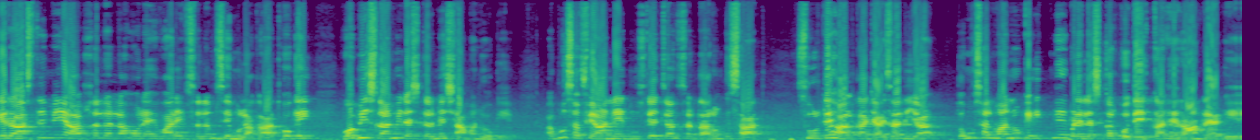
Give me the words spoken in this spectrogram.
के रास्ते में आप वसल्लम से मुलाकात हो गई, वो भी इस्लामी लश्कर में शामिल हो गए। अबू सफियान ने दूसरे चंद सरदारों के साथ सूरत हाल का जायजा लिया तो मुसलमानों के इतने बड़े लश्कर को देखकर हैरान रह गए।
